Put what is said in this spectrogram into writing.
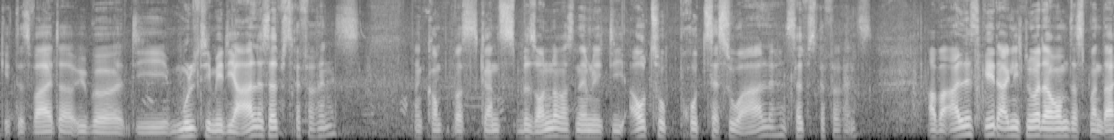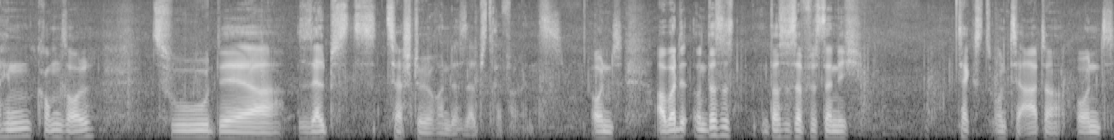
geht es weiter über die multimediale Selbstreferenz. Dann kommt was ganz Besonderes, nämlich die autoprozessuale Selbstreferenz. Aber alles geht eigentlich nur darum, dass man dahin kommen soll zu der selbstzerstörenden Selbstreferenz. Und, aber, und das ist, das ist selbstverständlich Text und Theater und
